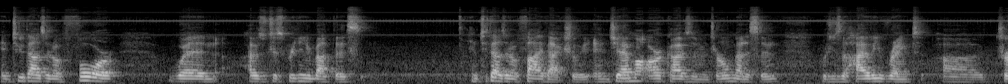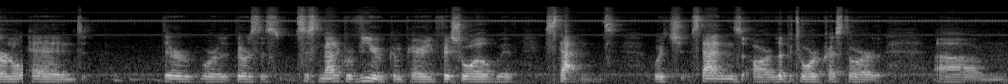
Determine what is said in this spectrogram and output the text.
in 2004 when I was just reading about this in 2005 actually in JAMA Archives of Internal Medicine which is a highly ranked uh, journal and there were there was this systematic review comparing fish oil with statins which statins are Lipitor, Crestor, um,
